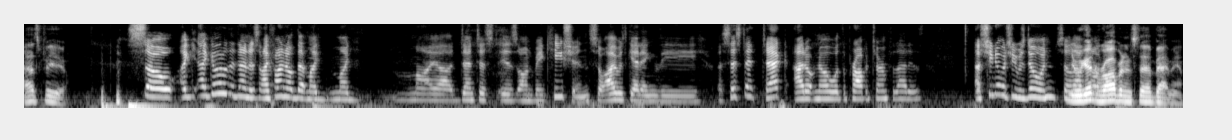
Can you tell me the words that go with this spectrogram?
That's for you. So I, I go to the dentist. I find out that my my my uh, dentist is on vacation, so I was getting the assistant tech. I don't know what the proper term for that is. Uh, she knew what she was doing, so you were getting Robin instead of Batman.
